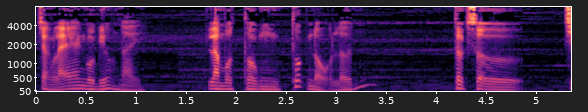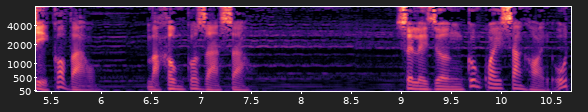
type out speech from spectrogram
Chẳng lẽ ngôi miếu này Là một thùng thuốc nổ lớn Thực sự chỉ có vào mà không có ra sao Sư Lê Dương cũng quay sang hỏi út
